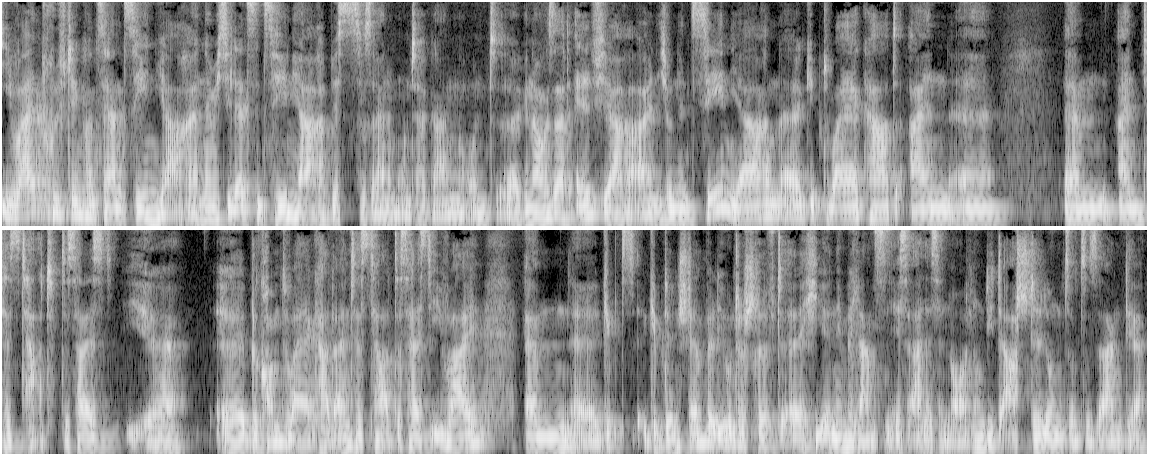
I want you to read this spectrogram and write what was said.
EY prüft den Konzern zehn Jahre, nämlich die letzten zehn Jahre bis zu seinem Untergang und äh, genau gesagt elf Jahre eigentlich. Und in zehn Jahren äh, gibt Wirecard ein, äh, ähm, ein Testat. Das heißt, äh, bekommt Wirecard ein Testat. Das heißt, EY ähm, äh, gibt, gibt den Stempel, die Unterschrift, äh, hier in den Bilanzen ist alles in Ordnung. Die Darstellung sozusagen der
